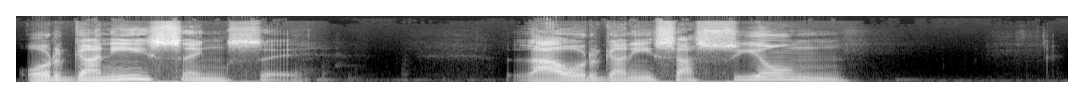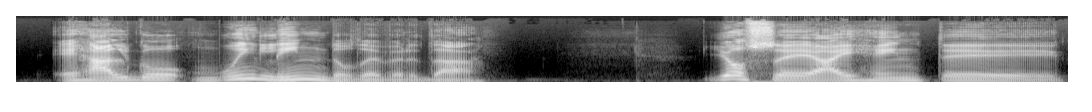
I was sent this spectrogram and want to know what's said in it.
Organícense. La organización es algo muy lindo de verdad. Yo sé, hay gente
